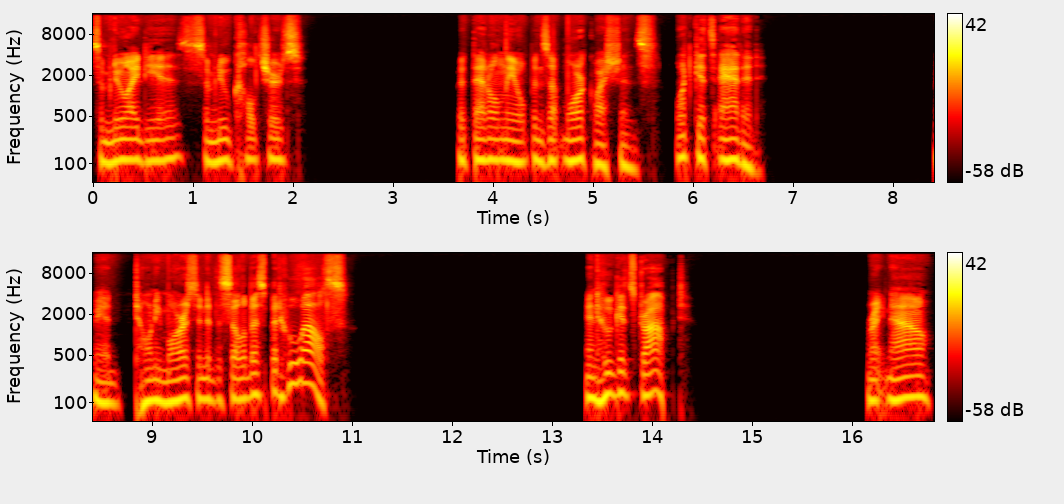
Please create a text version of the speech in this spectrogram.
some new ideas, some new cultures. But that only opens up more questions. What gets added? We had Toni Morrison into the syllabus, but who else? And who gets dropped? Right now,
